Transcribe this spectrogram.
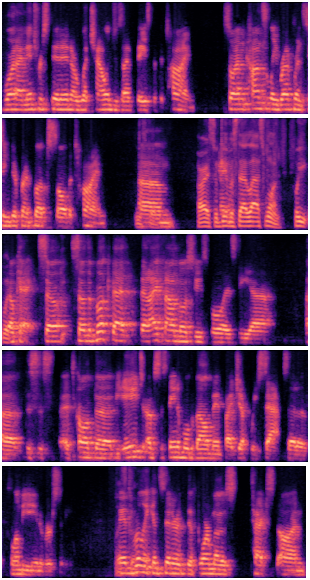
what I'm interested in or what challenges I've faced at the time. So I'm constantly referencing different books all the time. Um, All right, so give us that last one. What what- Okay, so so the book that that I found most useful is the uh, uh, this is it's called the the Age of Sustainable Development by Jeffrey Sachs out of Columbia University. it's really considered the foremost text on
